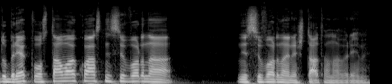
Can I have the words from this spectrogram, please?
Добре, какво става, ако аз не се върна не се върна нещата на време.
